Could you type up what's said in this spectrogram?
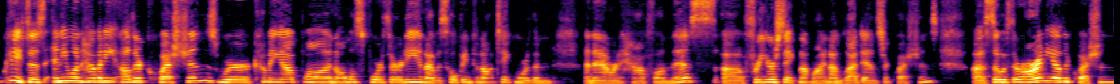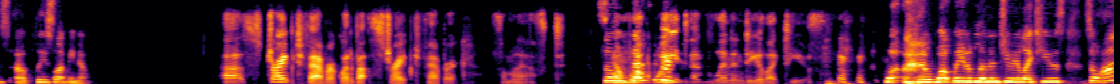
Okay, does anyone have any other questions? We're coming up on almost 4.30 and I was hoping to not take more than an hour and a half on this. Uh, for your sake, not mine, I'm glad to answer questions. Uh, so if there are any other questions, uh, please let me know. Uh, striped fabric, what about striped fabric? Someone asked. So and what weight of linen do you like to use? what, what weight of linen do you like to use? So I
